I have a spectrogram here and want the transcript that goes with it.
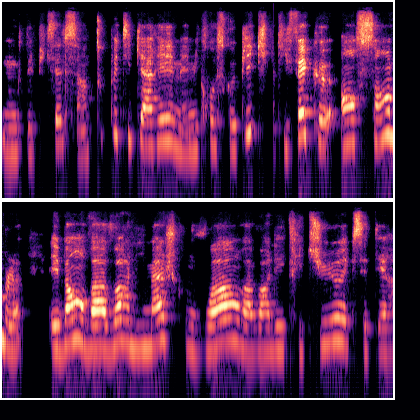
Donc, des pixels, c'est un tout petit carré, mais microscopique, qui fait qu'ensemble, eh ben, on va avoir l'image qu'on voit, on va avoir l'écriture, etc.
